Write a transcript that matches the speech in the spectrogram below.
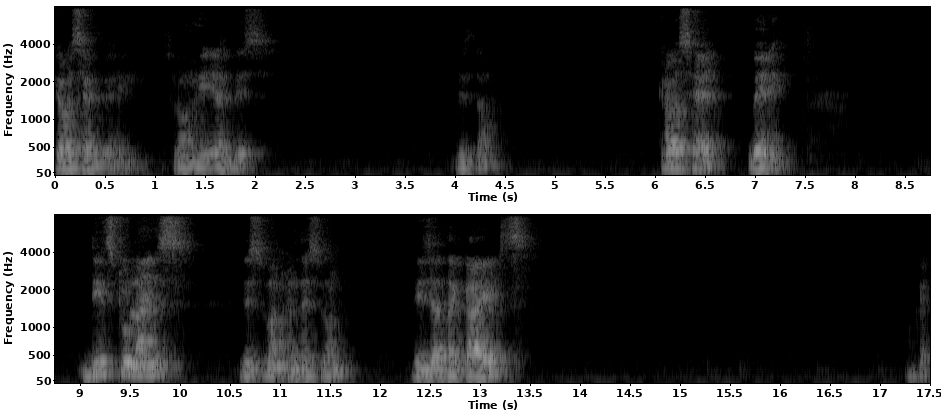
crosshead bearing from here this, is the crosshead bearing. These two lines, this one and this one, these are the guides. Okay,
